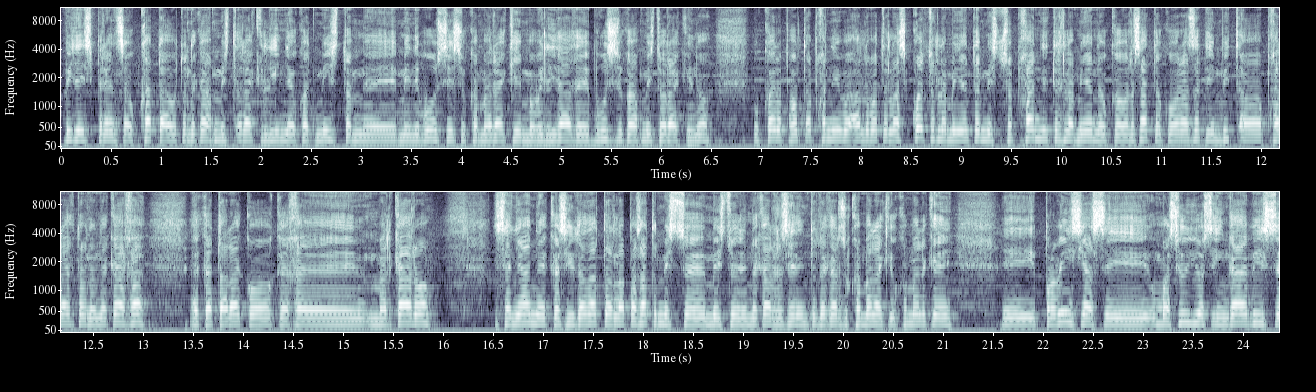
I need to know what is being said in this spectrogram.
Villa Esperanza ukata autonakaj mistaraki línea ukat misto minibuses ukamaraki movilidad de buses ukat mistoraki no ukara por tapjaniwa alwata las 4 de la mañana mis chapjani 3 de la mañana ukawarasat ukawarasat invita a parakta una nakaja a Cataraco que mercado Sañana, que ciudadata la pasata en la casa residente de casa Ucamalaki Ucamalaki provincias Umasuyos Ingabis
